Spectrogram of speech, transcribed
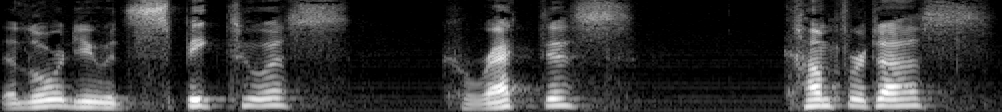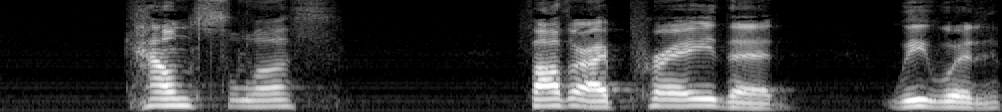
that Lord, you would speak to us, correct us, comfort us, counsel us. Father, I pray that we would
